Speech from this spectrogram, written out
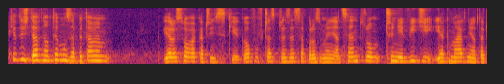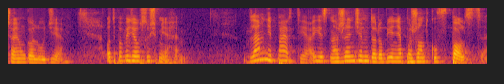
Kiedyś dawno temu zapytałem Jarosława Kaczyńskiego, wówczas prezesa Porozumienia Centrum, czy nie widzi, jak marnie otaczają go ludzie. Odpowiedział z uśmiechem. Dla mnie partia jest narzędziem do robienia porządków w Polsce,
